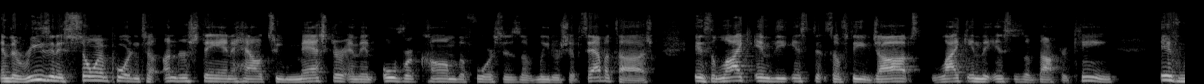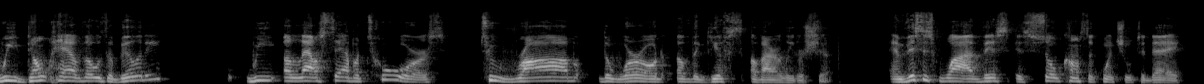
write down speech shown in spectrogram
And the reason it's so important to understand how to master and then overcome the forces of leadership sabotage is like in the instance of Steve Jobs, like in the instance of Dr. King, if we don't have those ability, we allow saboteurs to rob the world of the gifts of our leadership. And this is why this is so consequential today.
